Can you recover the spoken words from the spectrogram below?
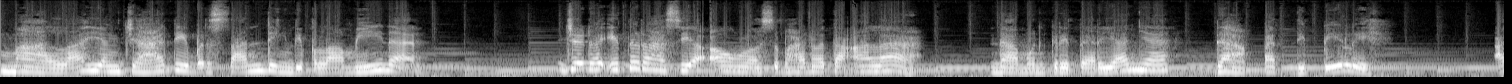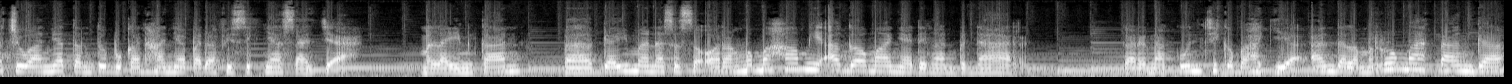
malah yang jadi bersanding di pelaminan. Jodoh itu rahasia Allah Subhanahu wa taala. Namun kriterianya dapat dipilih. Acuannya tentu bukan hanya pada fisiknya saja, melainkan bagaimana seseorang memahami agamanya dengan benar. Karena kunci kebahagiaan dalam rumah tangga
